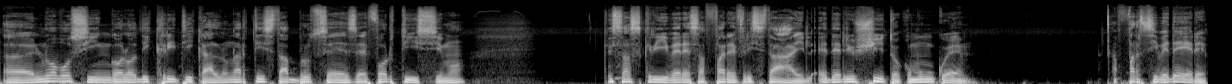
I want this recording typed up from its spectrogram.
uh, il nuovo singolo di Critical un artista abruzzese fortissimo che sa scrivere sa fare freestyle ed è riuscito comunque a farsi vedere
